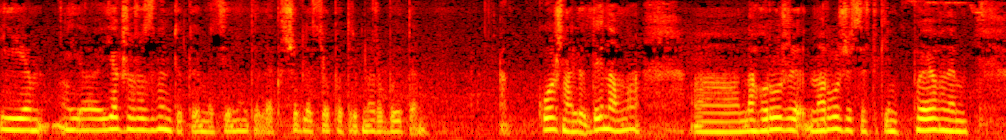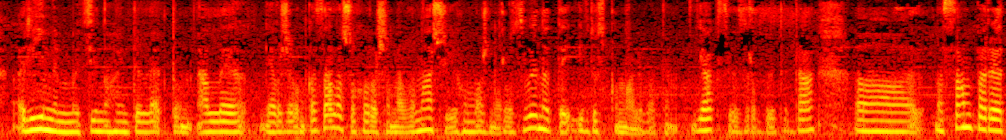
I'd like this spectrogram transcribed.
І як же розвинути той емоційний інтелект? Що для цього потрібно робити? Кожна людина вона народжується з таким певним рівнем емоційного інтелекту. Але я вже вам казала, що хороша новина, що його можна розвинути і вдосконалювати. Як це зробити? Да? Насамперед.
